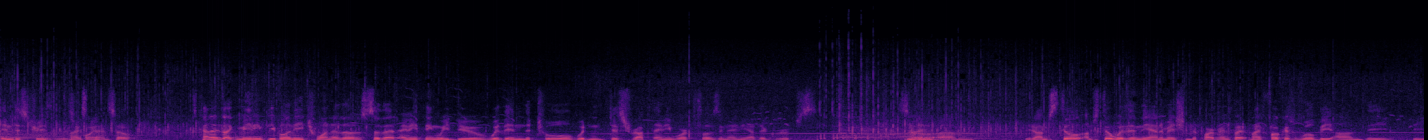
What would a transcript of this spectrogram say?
industries at this Nice, point. man. So it's kind of like meeting people in each one of those, so that anything we do within the tool wouldn't disrupt any workflows in any other groups. So, Mhm. um, you know, I'm still I'm still within the animation department, but my focus will be on the the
